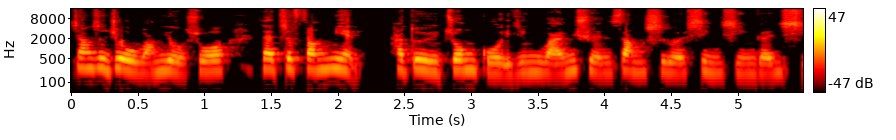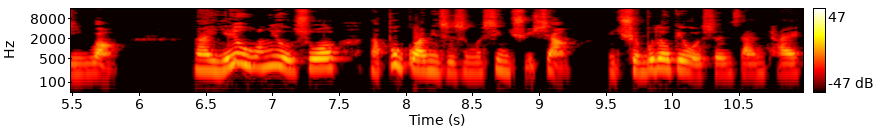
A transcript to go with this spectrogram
像是就有网友说，在这方面。他对于中国已经完全丧失了信心跟希望。那也有网友说，那不管你是什么性取向，你全部都给我生三胎。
